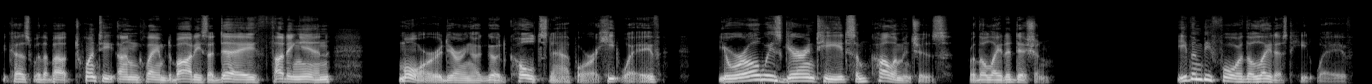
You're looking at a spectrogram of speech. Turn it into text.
because with about 20 unclaimed bodies a day thudding in, more during a good cold snap or a heat wave, you were always guaranteed some column inches for the late edition. Even before the latest heat wave,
